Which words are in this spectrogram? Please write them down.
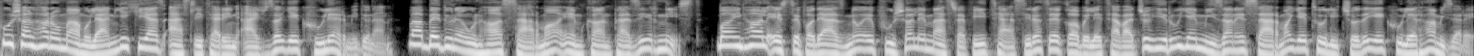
پوشال ها رو معمولا یکی از اصلی ترین اجزای کولر می‌دونن و بدون اونها سرما امکان پذیر نیست. با این حال استفاده از نوع پوشال مصرفی تأثیرات قابل توجهی روی میزان سرمای تولید شده کولرها می‌ذاره.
